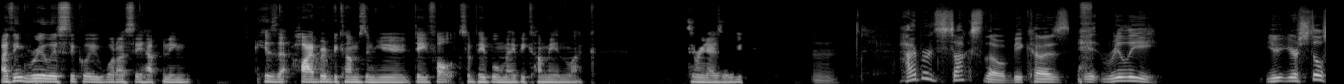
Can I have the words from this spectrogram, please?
I think realistically, what I see happening is that hybrid becomes the new default. So people maybe come in like three days a week. Mm. Hybrid sucks though because it really you're still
